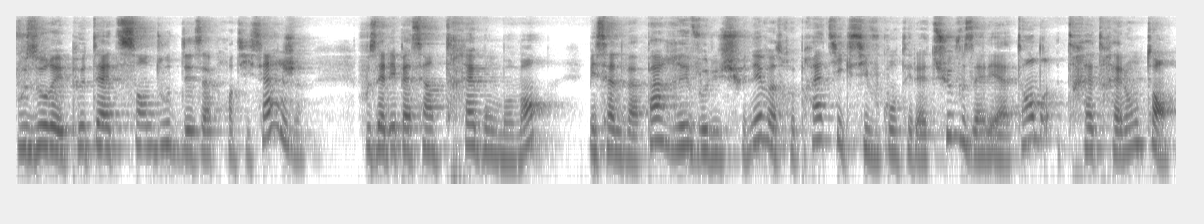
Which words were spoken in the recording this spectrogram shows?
Vous aurez peut-être sans doute des apprentissages. Vous allez passer un très bon moment mais ça ne va pas révolutionner votre pratique. Si vous comptez là-dessus, vous allez attendre très très longtemps.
